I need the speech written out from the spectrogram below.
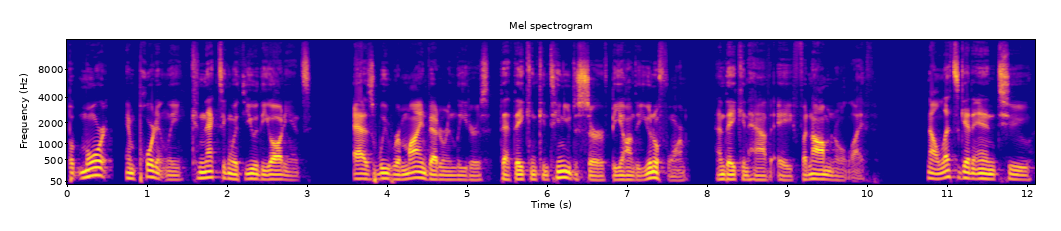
but more importantly, connecting with you, the audience, as we remind veteran leaders that they can continue to serve beyond the uniform and they can have a phenomenal life. Now, let's get into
